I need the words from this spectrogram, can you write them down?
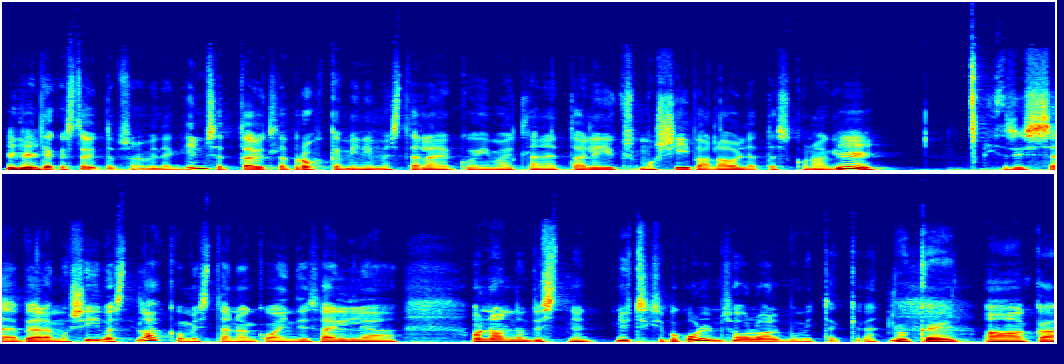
Mhm. ma ei tea, kas ta ütleb sulle midagi, ilmselt ta ütleb rohkem inimestele, kui ma ütlen, et ta oli üks Moshiba lauljatest kunagi mm.. Mm. ja siis äh, peale Moshibast lahkumist ta nagu andis välja, on andnud vist nüüd, nüüdseks juba kolm sooloalbumit äkki või? okei, aga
